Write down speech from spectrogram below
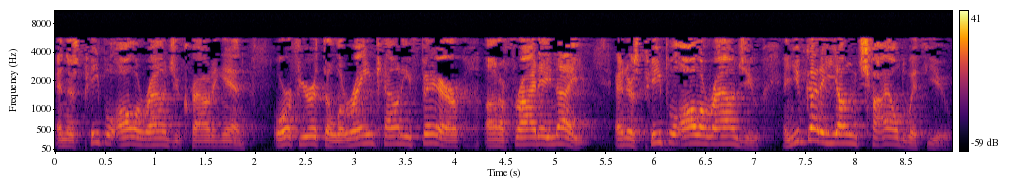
and there's people all around you crowding in, or if you're at the Lorain County Fair on a Friday night, and there's people all around you, and you've got a young child with you,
